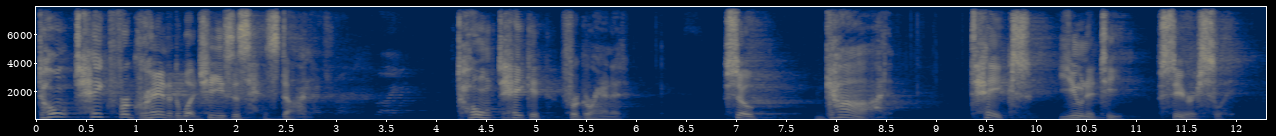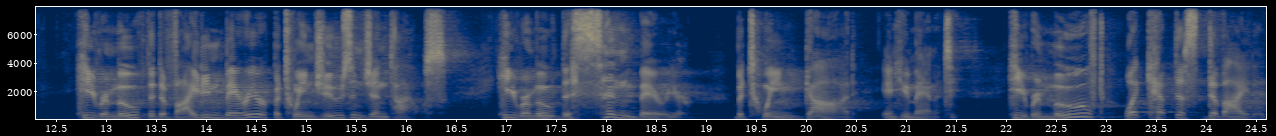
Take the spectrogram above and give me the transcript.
Don't take for granted what Jesus has done. Don't take it for granted. So, God takes unity seriously. He removed the dividing barrier between Jews and Gentiles. He removed the sin barrier between God and humanity. He removed what kept us divided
